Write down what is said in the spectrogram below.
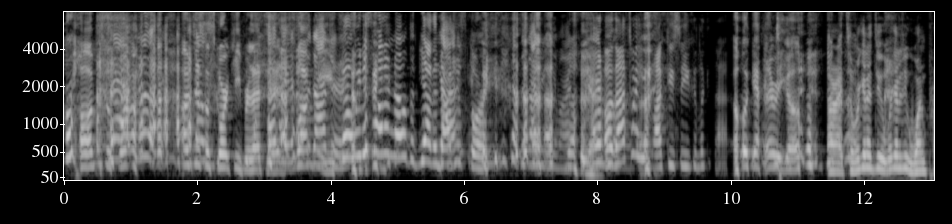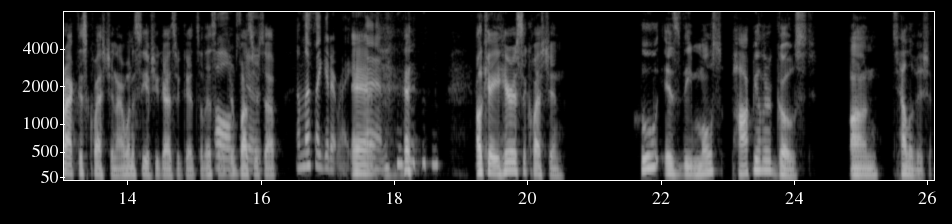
that a question? oh, I'm just a score. I'm just a scorekeeper. That's it. Just block me. No, we just want to know the yeah the Yeah. Dodgers score. You've the Dodger game on. Yeah. Yeah. I gotta Oh, that's why he blocked you so you could look at that. Oh yeah, there we go. all right so we're gonna do we're gonna do one practice question i want to see if you guys are good so let's oh, hold Oh, your I'm scared. buzzers up Unless I get it right. And- then. okay here's the question who is the most popular ghost on television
